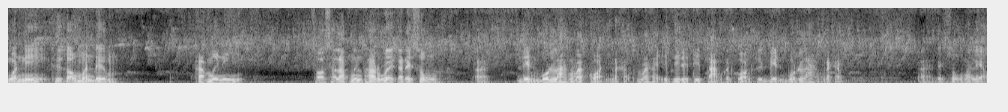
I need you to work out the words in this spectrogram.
งวดนนี้คือเก่าเหมือนเดิม ครับมือนี้สอสลับเงินพารวยก็ได้ทรงอ่าเด่นบนล่างมาก่อนนะครับ มาให้เอฟซีได้ติดตามกันก่อนคือเด่นบนล่างนะครับ อ่าได้ส่งมาแล้ว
